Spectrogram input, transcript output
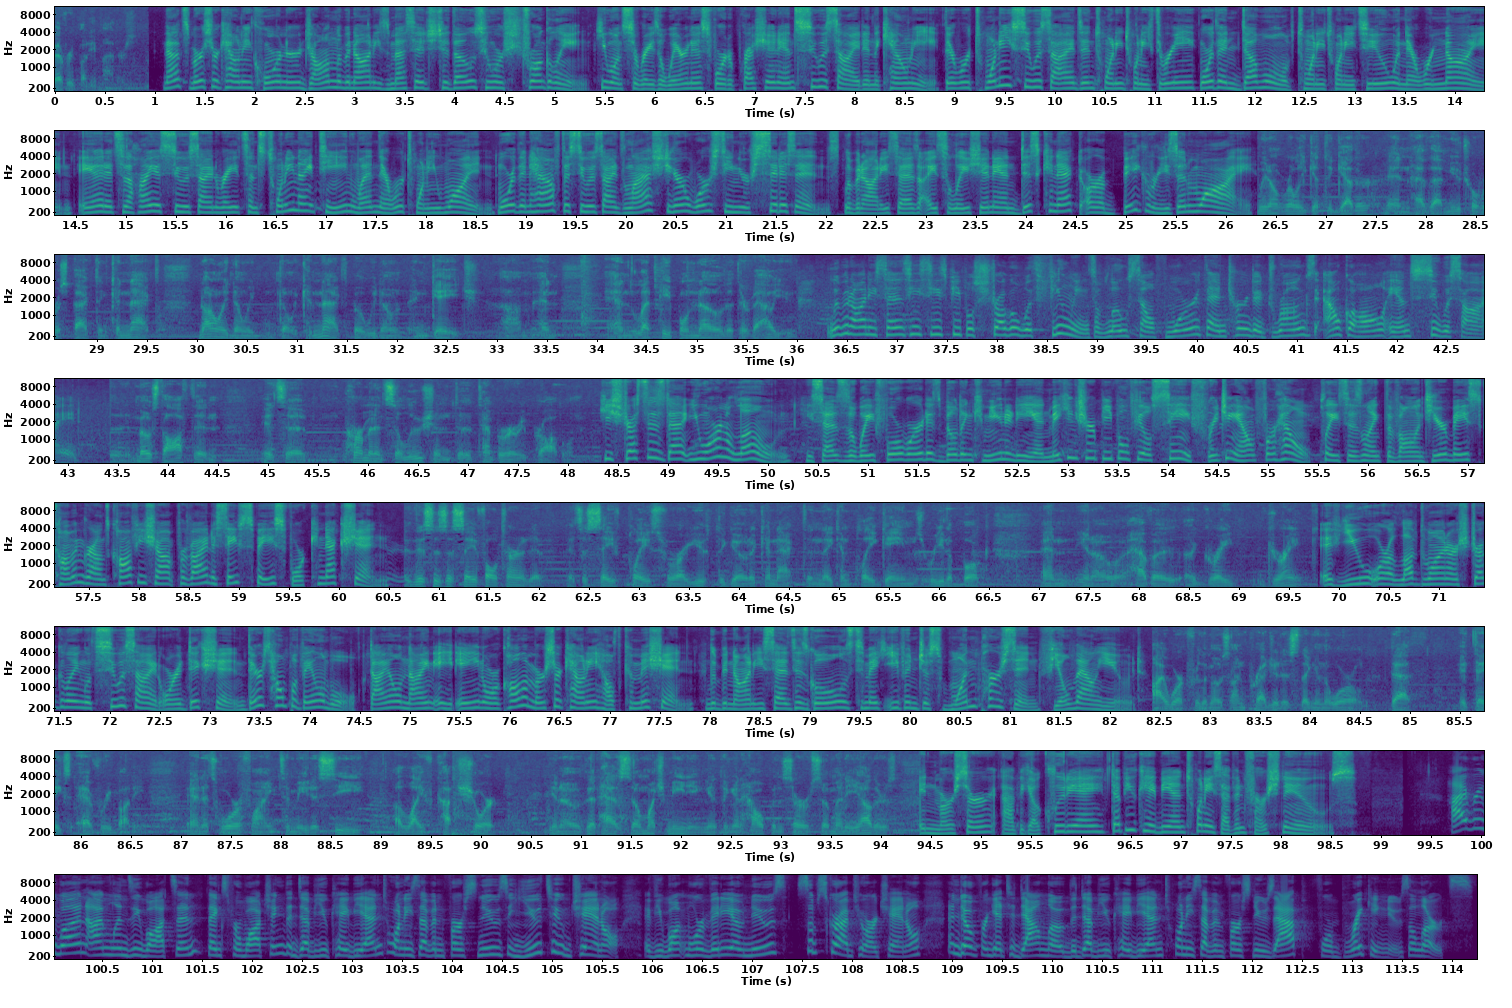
Everybody matters. That's Mercer County Coroner John Libonati's message to those who are struggling. He wants to raise awareness for depression and suicide in the county. There were 20 suicides in 2023, more than double of 2022 when there were nine. And it's the highest suicide rate since 2019 when there were 21. More than half the suicides last year were senior citizens. Libinati says isolation and disconnect are a big reason why. We don't really get together and have that mutual respect and connect. Not only don't we don't we connect, but we don't engage um, and and let people know that they're valued. Libonati says he sees people struggle with feelings of low self worth and turn to drugs, alcohol, and suicide. Most often, it's a permanent solution to a temporary problem. He stresses that you aren't alone. He says the way forward is building community and making sure people feel safe reaching out for help. Places like the volunteer based Common Grounds coffee shop provide a safe space for connection. This is a safe alternative. It's a safe place for our youth to go to connect and they can play games, read a book and you know have a, a, great drink. If you or a loved one are struggling with suicide or addiction, there's help available. Dial 988 or call the Mercer County Health Commission. Libonati says his goal is to make even just one person feel valued. I work for the most unprejudiced thing in the world, death. It takes everybody. And it's horrifying to me to see a life cut short you know, that has so much meaning and that can help and serve so many others. In Mercer, Abigail Cloutier, WKBN 27 First News. Hi everyone, I'm Lindsay Watson. Thanks for watching the WKBN 27 First News YouTube channel. If you want more video news, subscribe to our channel and don't forget to download the WKBN 27 First News app for breaking news alerts.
